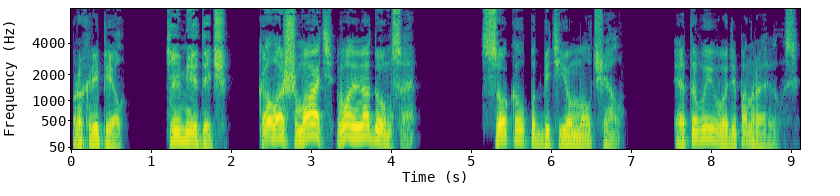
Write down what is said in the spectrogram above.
Прохрипел. — Тимидыч, калашмать, вольнодумца! Сокол под битьем молчал. Это воеводе понравилось.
